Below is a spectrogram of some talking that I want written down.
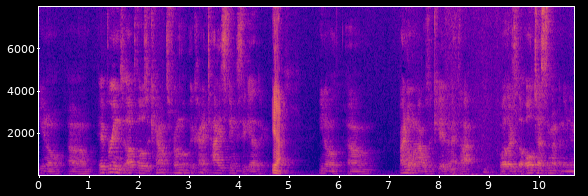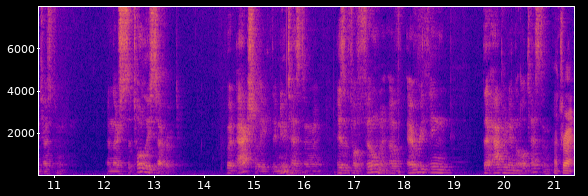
You know, um, it brings up those accounts from. It kind of ties things together. Yeah, You know, um, I know when I was a kid, I thought, well, there's the Old Testament and the New Testament, and they're s- totally separate. But actually, the New Testament is a fulfillment of everything that happened in the Old Testament. that's right.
